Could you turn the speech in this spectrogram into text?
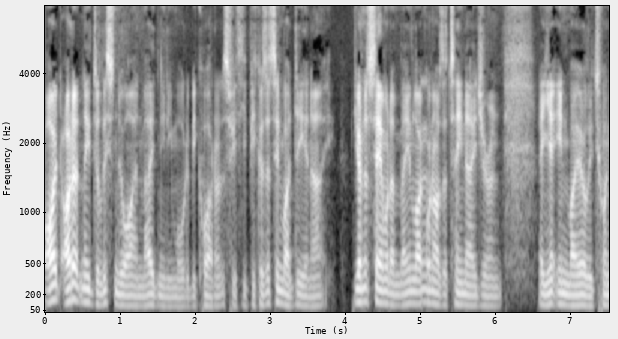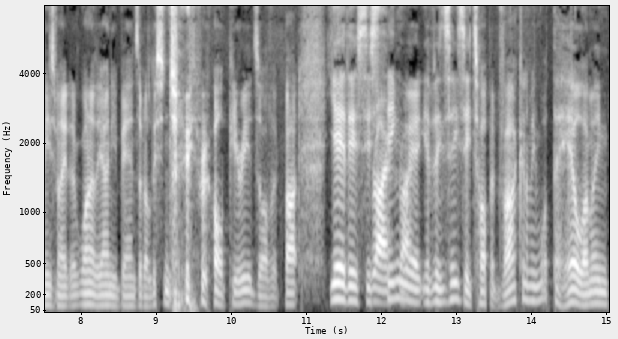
I I don't need to listen to Iron Maiden anymore to be quite honest with you because it's in my DNA. You understand what I mean? Like mm. when I was a teenager and uh, in my early twenties, mate, one of the only bands that I listened to through whole periods of it. But yeah, there's this right, thing right. where there's ZZ Top at Wacken. I mean, what the hell? I mean,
